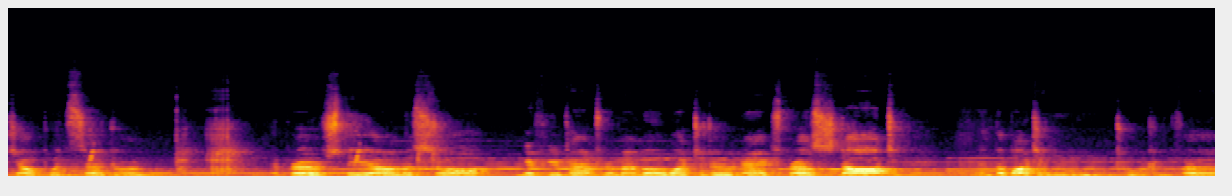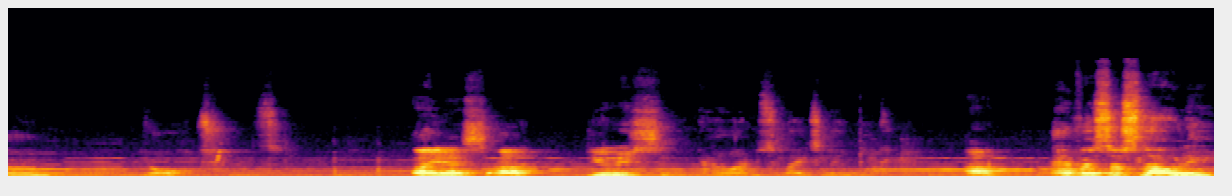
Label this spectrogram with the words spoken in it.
Jump with circle. Approach the armor store. If you can't remember what to do next, press start and the button to confirm your options. Oh yes. Uh, use. Now I'm slightly walking. Uh, Ever so slowly.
